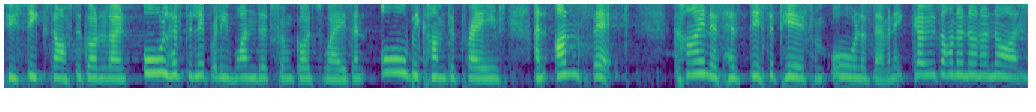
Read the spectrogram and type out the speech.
who seeks after God alone. All have deliberately wandered from God's ways, and all become depraved and unfit. Kindness has disappeared from all of them, and it goes on and on and on.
